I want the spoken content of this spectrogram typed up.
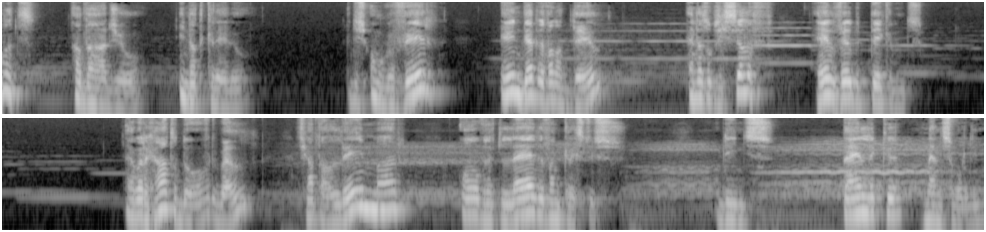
Dan het adagio in dat credo. Het is ongeveer een derde van het deel en dat is op zichzelf heel veel betekenend. En waar gaat het over? Wel, het gaat alleen maar over het lijden van Christus, diens pijnlijke menswording.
